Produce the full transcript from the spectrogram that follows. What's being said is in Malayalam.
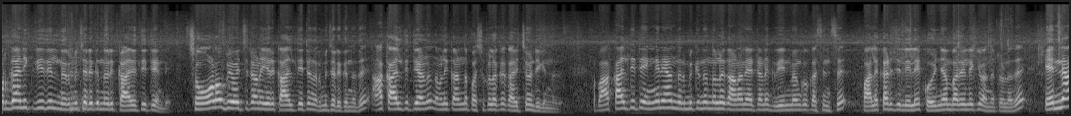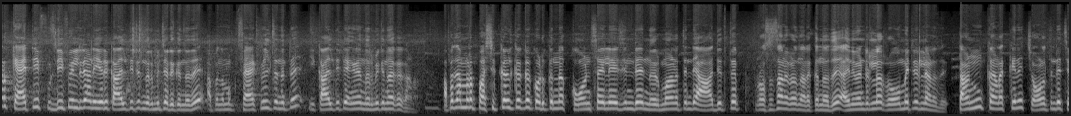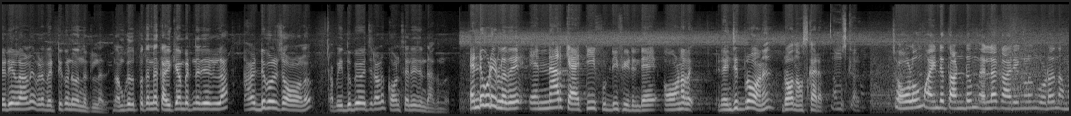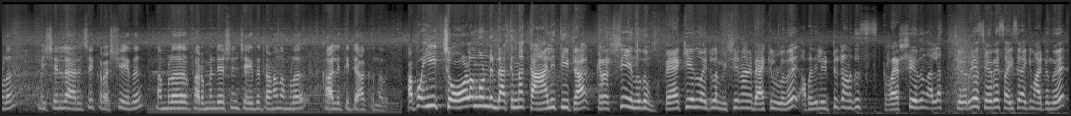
ഓർഗാനിക് രീതിയിൽ നിർമ്മിച്ചെടുക്കുന്ന ഒരു കാലിത്തീറ്റയുണ്ട്. ചോളം ഉപയോഗിച്ചിട്ടാണ് ഈ ഒരു കാലിത്തീറ്റ നിർമ്മിച്ചെടുക്കുന്നത്. ആ കാലിത്തീറ്റയാണ് നമ്മൾ ഈ കാണുന്ന പശുക്കളൊക്കെ കഴിച്ചുകൊണ്ടിരിക്കുന്നത്. അപ്പോൾ ആ കാലിത്തീറ്റ എങ്ങനെയാണ് നിർമ്മിക്കുന്നത് എന്നുള്ളത് കാണാനായിട്ടാണ് ഗ്രീൻ മാംഗോ കസിൻസ് പാലക്കാട് ജില്ലയിലെ കൊഴിഞ്ഞാമ്പാറയിലേക്ക് വന്നിട്ടുള്ളത്. എൻ ആർ കാറ്റി ഫുഡി ഫീൽഡിലാണ് ഈ ഒരു കാലിത്തീറ്റ നിർമ്മിച്ചെടുക്കുന്നത്. അപ്പോൾ നമുക്ക് ഫാക്ടറിയിൽ ചെന്നിട്ട് ഈ കാലിത്തീറ്റ എങ്ങനെയാണ് നിർമ്മിക്കുന്നതൊക്കെ കാണാം. അപ്പോൾ നമ്മുടെ പശുക്കൾക്കൊക്കെ കൊടുക്കുന്ന കോൺസൈലേജിന്റെ നിർമ്മാണത്തിന്റെ ആദ്യത്തെ പ്രോസസ്സാണ് ഇവിടെ നടക്കുന്നത്. അതിനുവേണ്ടിയുള്ള റോ മെറ്റീരിയലാണത് ടൺ കണക്കിന് ചോളത്തിന്റെ ചെടികളാണ് ഇവിടെ വെട്ടിക്കൊണ്ട് വന്നിട്ടുള്ളത്. നമുക്ക് ഇപ്പൊ തന്നെ കഴിക്കാൻ പറ്റുന്ന രീതിയിലുള്ള അടിപൊളി ചോളമാണ്. അപ്പോൾ ഇത് ഉപയോഗിച്ചിട്ടാണ് കോൺസൈലേജ് ഉണ്ടാക്കുന്നത്. എന്റെ കൂടെ ഉള്ളത് എൻ ആർ കാറ്റി ഫുഡി ഫീഡിന്റെ ഓണർ രഞ്ജിത് ബ്രോ ആണ്. ബ്രോ നമസ്കാരം. നമസ്കാരം. ചോളവും അതിന്റെ തണ്ടും എല്ലാ കാര്യങ്ങളും കൂടെ നമ്മൾ മെഷീനിൽ അരച്ച് ക്രഷ് ചെയ്ത് നമ്മൾ ഫെർമെന്റേഷൻ ചെയ്തിട്ടാണ് നമ്മൾ കാലിത്തീറ്റ ആക്കുന്നത്. അപ്പോൾ ഈ ചോളം കൊണ്ട് ഉണ്ടാക്കുന്ന കാലിത്തീറ്റ ക്രഷ് ചെയ്യുന്നതും പാക്ക് ചെയ്യുന്നതുമായിട്ടുള്ള മെഷീനാണ് ബാക്കിലുള്ളത്. അപ്പോൾ ഇതിൽ ഇട്ടിട്ടാണ് ഇത് ക്രഷ് ചെയ്ത് നല്ല ചെറിയ ചെറിയ സൈസിലാക്കി മാറ്റുന്നത്.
